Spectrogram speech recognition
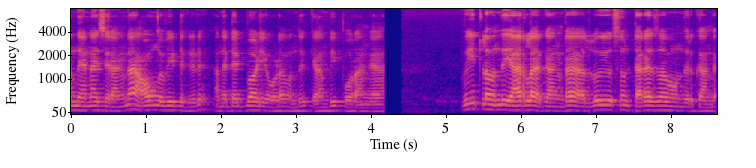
வந்து என்ன செய்கிறாங்கன்னா அவங்க வீட்டுக்கு அந்த டெட் பாடியோட வந்து கிளம்பி போகிறாங்க வீட்டில் வந்து யாரெல்லாம் இருக்காங்கன்னா லூயூஸும் டெரேசாவும் வந்து இருக்காங்க.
